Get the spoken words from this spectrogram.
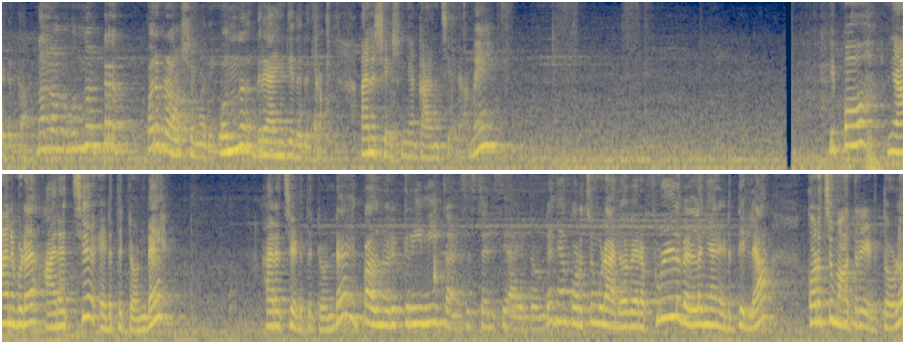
എടുക്കാം. നല്ല ഒന്ന് ഒന്ന് ഒരു പ്രാവശ്യം മതി. ഒന്ന് ഗ്രൈൻഡ് ചെയ്തെടുക്കാം. അതിനുശേഷം ഞാൻ കാണിച്ചു തരാമേ. ഇപ്പോൾ ഞാനിവിടെ അരച്ച് എടുത്തിട്ടുണ്ടേ. അരച്ചെടുത്തിട്ടുണ്ട്. ഇപ്പോൾ അതിനൊരു ക്രീമി കൺസിസ്റ്റൻസി ആയിട്ടുണ്ട്. ഞാൻ കുറച്ചും കൂടെ അലോവേര ഫുള്ള് വെള്ളം ഞാൻ എടുത്തില്ല. കുറച്ച് മാത്രമേ എടുത്തോളൂ.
